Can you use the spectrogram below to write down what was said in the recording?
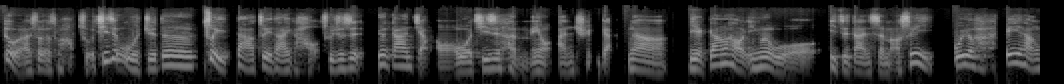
对我来说有什么好处？其实我觉得最大最大一个好处，就是因为刚刚讲哦，我其实很没有安全感。那也刚好因为我一直单身嘛，所以我有非常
